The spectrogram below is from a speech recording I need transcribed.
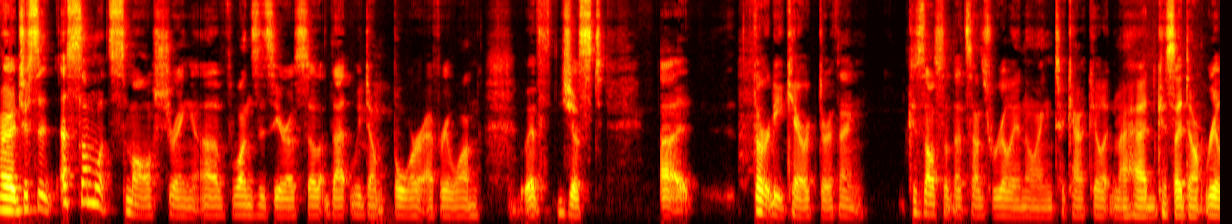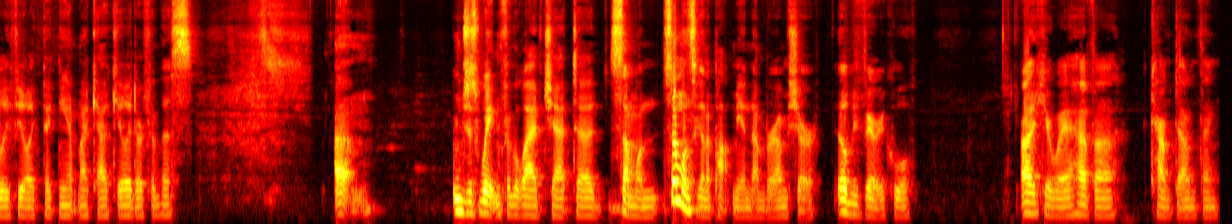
uh, just a, a, somewhat small string of ones and zeros so that we don't bore everyone with just a 30 character thing. Because also that sounds really annoying to calculate in my head because i don't really feel like picking up my calculator for this. Um i'm just waiting for the live chat to someone someone's gonna pop me a number i'm sure. It'll be very cool. Uh here wait i have a countdown thing.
